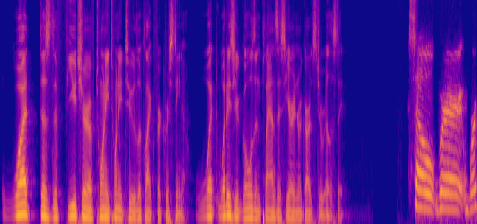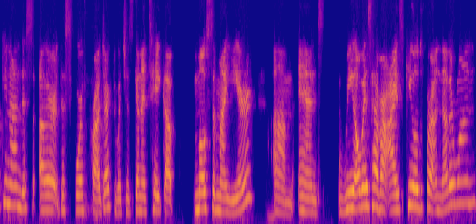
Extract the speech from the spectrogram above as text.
What does the future of 2022 look like for Cristina? What What is your goals and plans this year in regards to real estate? So we're working on this other this fourth project, which is going to take up most of my year, um, and we always have our eyes peeled for another one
